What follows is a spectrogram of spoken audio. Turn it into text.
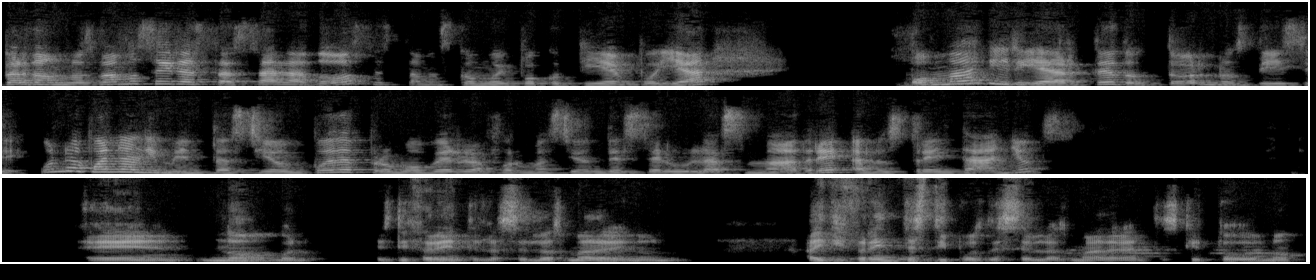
perdón, nos vamos a ir hasta sala 2. Estamos con muy poco tiempo ya. Omar Iriarte, doctor, nos dice, ¿una buena alimentación puede promover la formación de células madre a los 30 años? Eh, no, bueno, es diferente. Las células madre, no, hay diferentes tipos de células madre antes que todo, ¿no?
